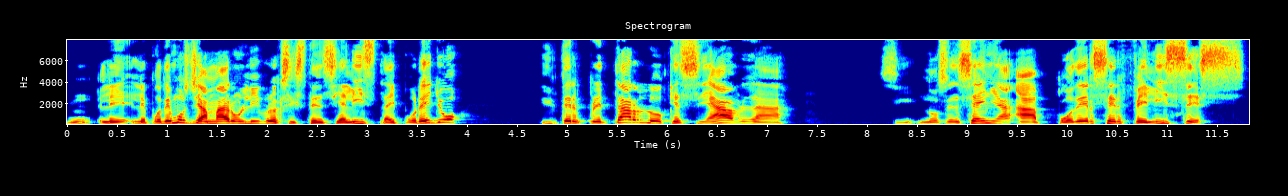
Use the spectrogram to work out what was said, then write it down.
¿Mm? Le, le podemos llamar un libro existencialista y por ello interpretar lo que se habla nos enseña a poder ser felices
